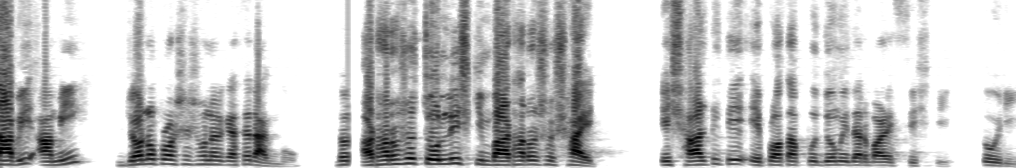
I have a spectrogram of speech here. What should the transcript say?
দাবি আমি জনপ্রশাসনের কাছে রাখব। আঠারোশো চল্লিশ কিংবা আঠারোশো ষাট, এই সালটিতে এই প্রতাপপুর জমিদার বাড়ির সৃষ্টি, তৈরি।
